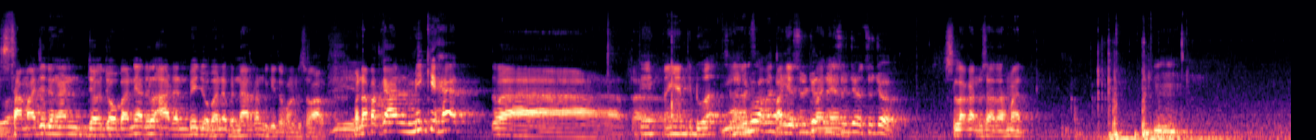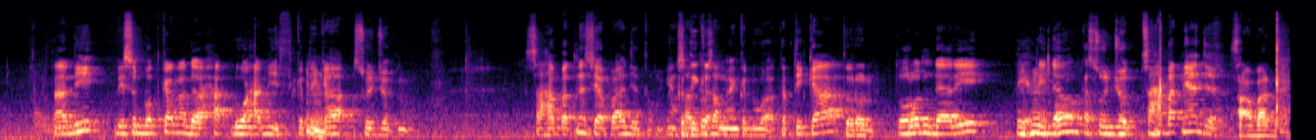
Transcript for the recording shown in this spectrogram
Sama aja dengan jaw- jawabannya adalah A dan B jawabannya benar kan begitu kalau di soal. Mendapatkan Mickey Head. Wah. Oke, pertanyaan kedua. Yang kedua apa tadi? Sujud lanjut. sujud, sujud. Silakan Ustaz Ahmad. Hmm. Tadi disebutkan ada ha- dua hadis ketika sujud. Sahabatnya siapa aja tuh? Yang Ketika- satu sama yang kedua. Ketika Turun. turun dari tidak ke sujud. Sahabatnya aja. Sahabatnya.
